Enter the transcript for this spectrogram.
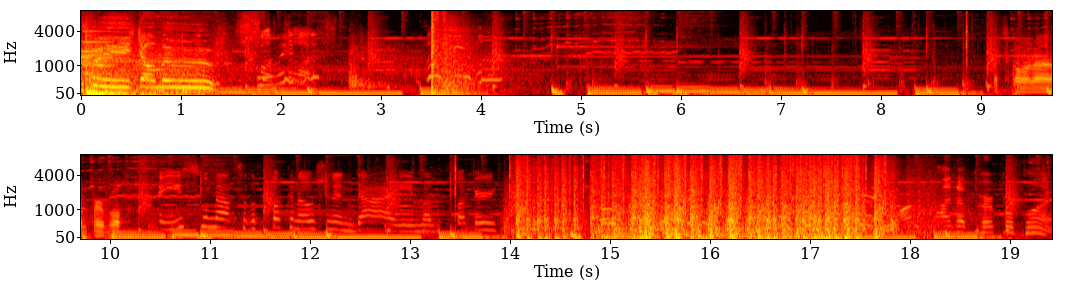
Freeze, don't move. Going on, Purple? Hey, you swim out to the fucking ocean and die, you motherfucker. Find a purple blunt.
